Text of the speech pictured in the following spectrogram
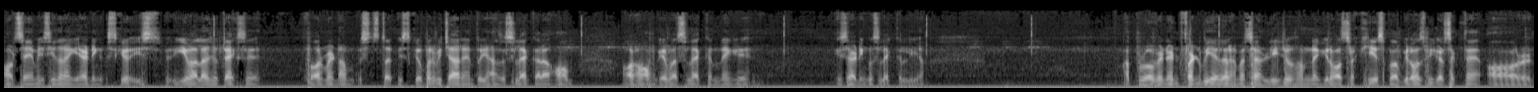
और सेम इसी तरह की हेडिंग इसके इस ये वाला जो टैक्स है फॉर्मेट हम इस तर, इसके ऊपर भी चाह रहे हैं तो यहाँ से सिलेक्ट करा होम और होम के बाद सिलेक्ट करने के इस हेडिंग को सिलेक्ट कर लिया। अब प्रोविडेंट फंड भी अगर हमें सैलरी जो हमने ग्रॉस रखी है इसको आप ग्रॉस भी कर सकते हैं और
